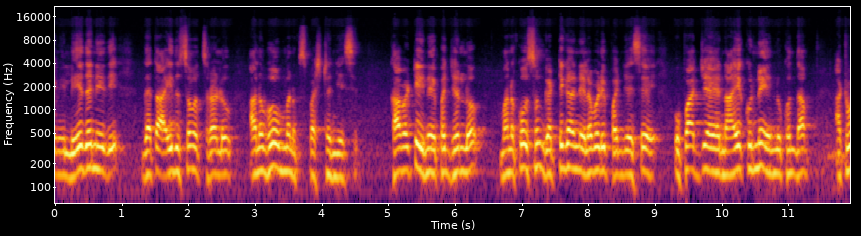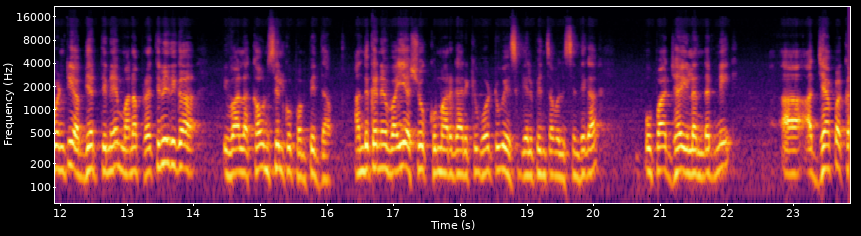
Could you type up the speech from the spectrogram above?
ఏమీ లేదనేది గత ఐదు సంవత్సరాలు అనుభవం మనకు స్పష్టం చేసింది. కాబట్టి ఈ నేపథ్యంలో మన కోసం గట్టిగా నిలబడి పనిచేసే ఉపాధ్యాయ నాయకుడినే ఎన్నుకుందాం. అటువంటి అభ్యర్థినే మన ప్రతినిధిగా ఇవాళ కౌన్సిల్కు పంపిద్దాం. అందుకనే వై అశోక్ కుమార్ గారికి ఓటు వేసి గెలిపించవలసిందిగా ఉపాధ్యాయులందరినీ అధ్యాపక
